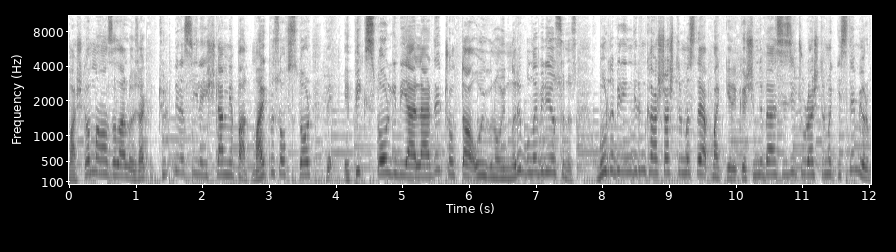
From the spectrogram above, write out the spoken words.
başka mağazalarla özellikle Türk lirasıyla işlem yapan Microsoft Store ve Epic Store gibi yerlerde çok daha uygun oyunları bulabiliyorsunuz. Burada bir indirim karşılaştırması da yapmak gerekiyor. Şimdi ben sizi hiç uğraştırmak istemiyorum.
